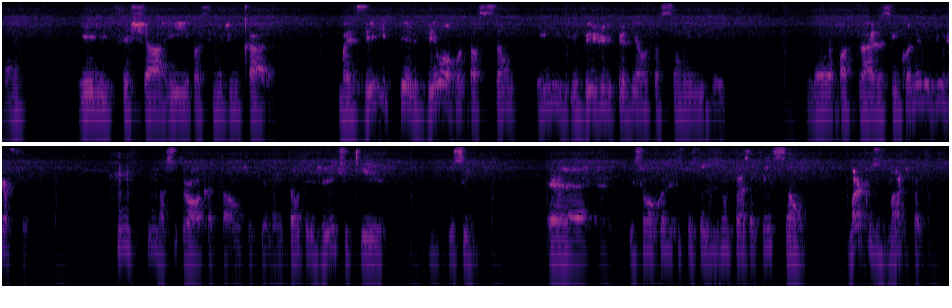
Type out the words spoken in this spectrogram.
né? Ele fechar ir para cima de um cara. Mas ele perdeu a rotação, ele, eu vejo ele perder a rotação N vezes. Ele olha para trás, assim, quando ele viu, já foi, cara. Nas trocas e tal, não sei o quê, né? Então tem gente que, assim, é, isso é uma coisa que as pessoas não prestam atenção. Marcos Smart faz isso.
